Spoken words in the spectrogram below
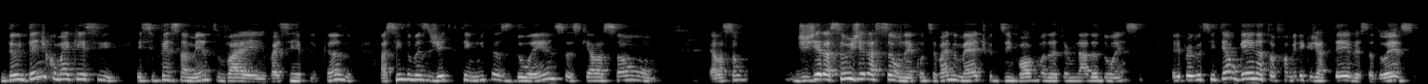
Então entende como é que esse esse pensamento vai vai se replicando, assim do mesmo jeito que tem muitas doenças que elas são elas são de geração em geração, né? Quando você vai no médico e desenvolve uma determinada doença, ele pergunta assim: tem alguém na tua família que já teve essa doença?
